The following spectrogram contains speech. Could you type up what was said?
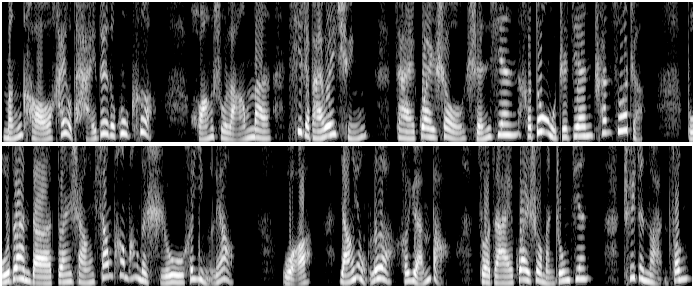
门口还有排队的顾客。黄鼠狼们系着白围裙，在怪兽、神仙和动物之间穿梭着，不断地端上香喷喷的食物和饮料。我、杨永乐和元宝。坐在怪兽们中间，吹着暖风，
